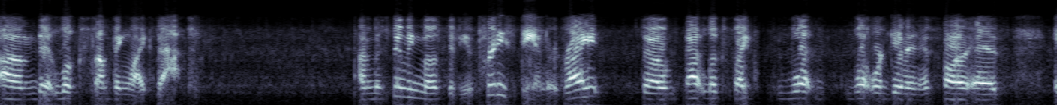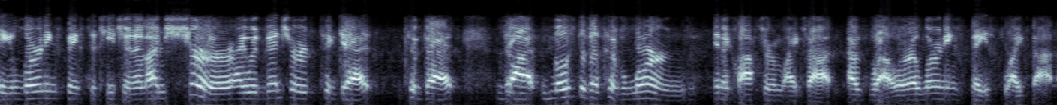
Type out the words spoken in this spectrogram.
um, that looks something like that? I'm assuming most of you. Pretty standard, right? So that looks like what, what we're given as far as a learning space to teach in. And I'm sure I would venture to get to bet that most of us have learned in a classroom like that as well, or a learning space like that.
